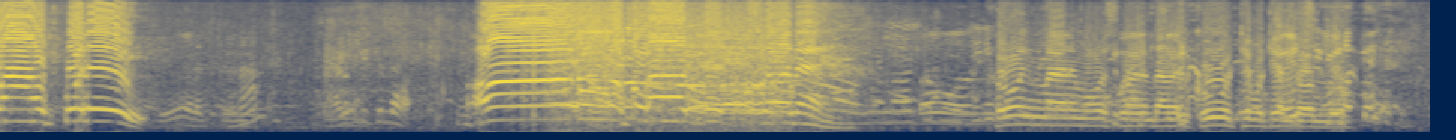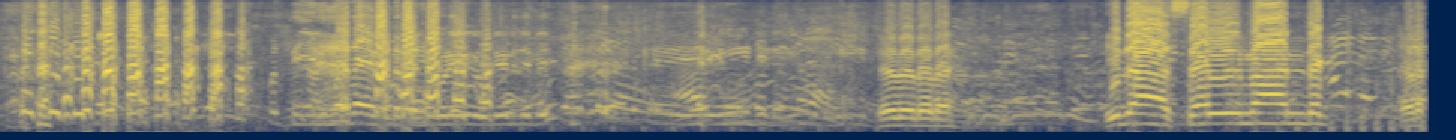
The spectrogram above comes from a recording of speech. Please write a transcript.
വാവ് പൊളി. ഓ കൂട്ടിമുട്ടിയെന്ന് തോന്നുന്നു എവിടെ? ഇതാ സൽമാന്റെ എവിടെ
